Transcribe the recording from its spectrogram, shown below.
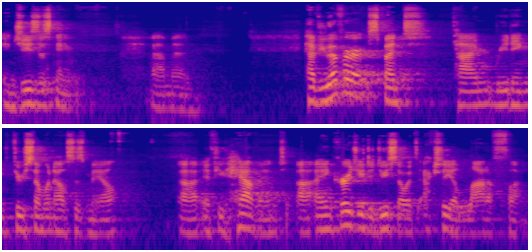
In Jesus' name, amen. Have you ever spent time reading through someone else's mail? Uh, if you haven't, uh, I encourage you to do so. It's actually a lot of fun.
